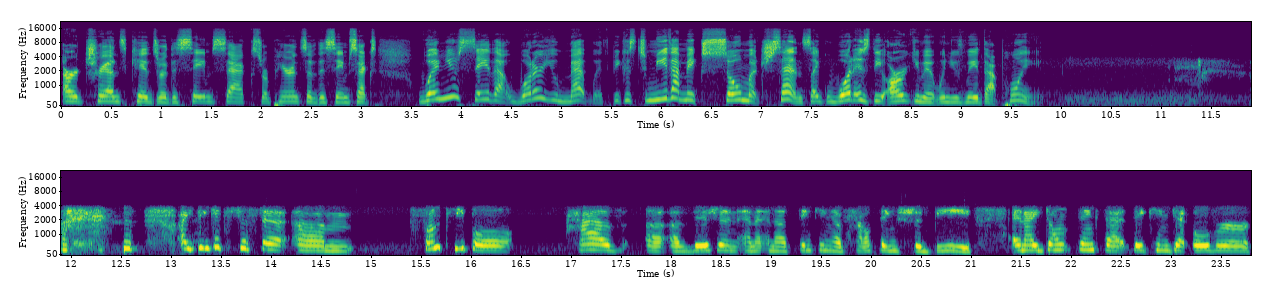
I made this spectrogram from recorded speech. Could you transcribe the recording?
our trans kids or the same sex or parents of the same sex. When you say that what are you met with? Because to me that makes so much sense. Like what is the argument when you've made that point? I think it's just a um, some people have a, a vision and a, and a thinking of how things should be, and I don't think that they can get over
